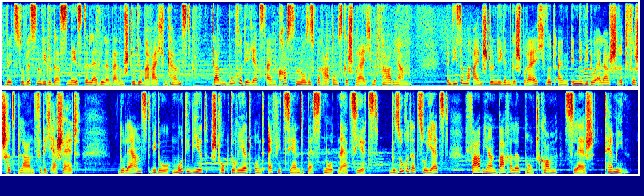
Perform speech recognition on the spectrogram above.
Willst du wissen, wie du das nächste Level in deinem Studium erreichen kannst? Dann buche dir jetzt ein kostenloses Beratungsgespräch mit Fabian. In diesem einstündigen Gespräch wird ein individueller Schritt-für-Schritt-Plan für dich erstellt. Du lernst, wie du motiviert, strukturiert und effizient Bestnoten erzielst. Besuche dazu jetzt fabianbachele.com/termin.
